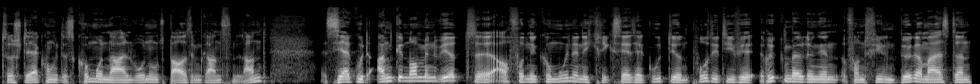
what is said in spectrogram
zur Stärkung des kommunalen Wohnungsbaus im ganzen Land, sehr gut angenommen wird, äh, auch von den Kommunen. Ich kriege sehr, sehr gute und positive Rückmeldungen von vielen Bürgermeistern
